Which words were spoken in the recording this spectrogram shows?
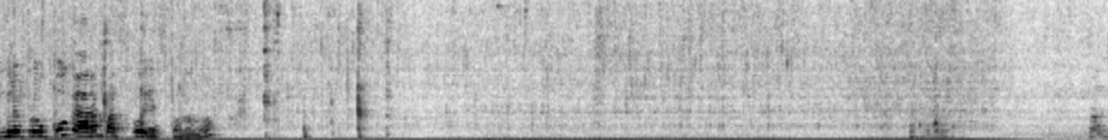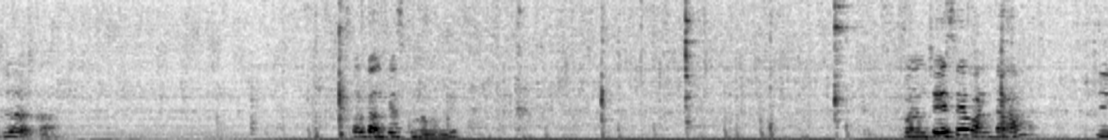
ఇందులో ఇప్పుడు ఉప్పు కారం పసుపు వేసుకున్నాము. సంజు అక్క కలిపేసుకున్నామండి మనం చేసే వంట ఈ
